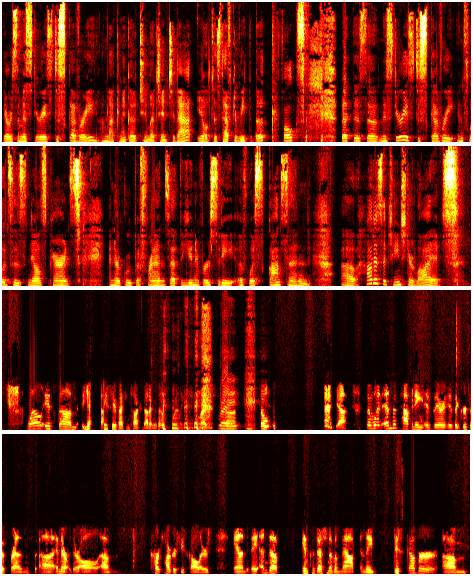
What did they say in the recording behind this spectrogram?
there is a mysterious discovery. I'm not going to go too much into that. You'll just have to read the book, folks. But this uh, mysterious discovery influences Nell's parents and her group of friends at the University of Wisconsin. Uh, how does it change their lives? Well, it's um yeah. Let me see if I can talk about it without spoiling too much. right. Uh, so yeah. So what ends up happening is there is a group of friends, uh, and they're they're all um, cartography scholars, and they end up in possession of a map, and they discover um,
